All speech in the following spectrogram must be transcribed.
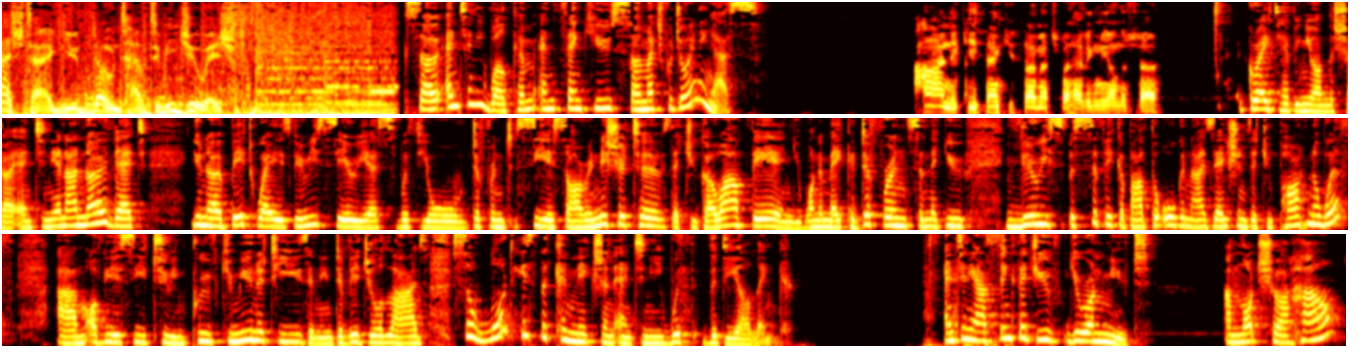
Hashtag you don't have to be Jewish. So Anthony, welcome and thank you so much for joining us. Hi, Nikki. Thank you so much for having me on the show. Great having you on the show, Anthony. And I know that you know, Betway is very serious with your different CSR initiatives that you go out there and you want to make a difference and that you very specific about the organizations that you partner with, um, obviously to improve communities and individual lives. So what is the connection, Anthony, with the DL link? Anthony, I think that you've, you're on mute. I'm not sure how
